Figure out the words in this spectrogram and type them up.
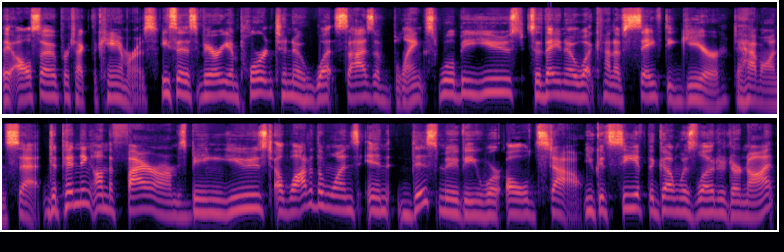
They also protect the cameras. He said it's very important to know what size of blanks will be used so they know what kind of safety gear to have on set. Depending on the firearms being used, a lot of the ones in this movie were old style. You could see if the gun was loaded or not.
